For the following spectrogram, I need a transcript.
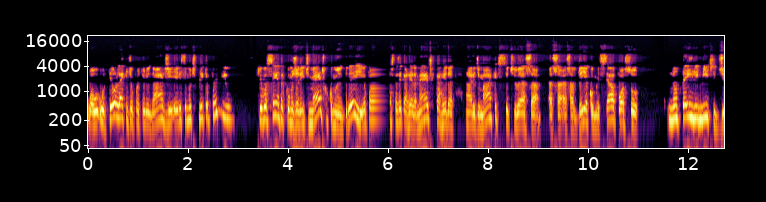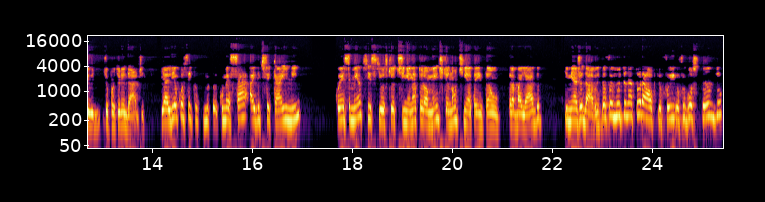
o, o teu leque de oportunidade ele se multiplica por mil. Que você entra como gerente médico, como eu entrei, eu posso fazer carreira médica, carreira na área de marketing, se eu tiver essa, essa, essa veia comercial, posso. Não tem limite de, de oportunidade. E ali eu consigo começar a identificar em mim conhecimentos e skills que eu tinha naturalmente, que eu não tinha até então trabalhado, que me ajudavam. Então foi muito natural, porque eu fui, eu fui gostando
